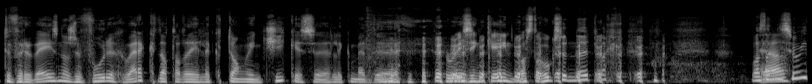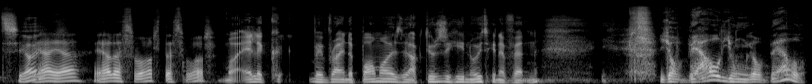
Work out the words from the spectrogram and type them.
te verwijzen naar zijn vorig werk, dat dat eigenlijk tongue-in-cheek is, eigenlijk met eh, Raising Kane. Was dat ook zo'n uitleg? Was Ja. dat niet zoiets? Ja, Ja, ja, ja, dat is waar. Dat is waar. Maar eigenlijk, bij Brian De Palma is de acteur zich hier nooit geen vet. Jawel, jong, jawel.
